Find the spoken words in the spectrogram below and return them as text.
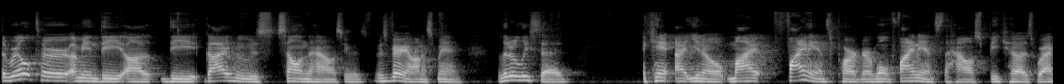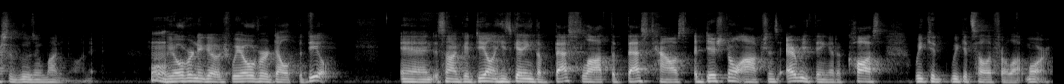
The realtor, I mean, the uh, the guy who's selling the house, he was, he was a very honest man. Literally said, I can't, I, you know, my finance partner won't finance the house because we're actually losing money on it. We over negotiated, we over dealt the deal. And it's not a good deal. And he's getting the best lot, the best house, additional options, everything at a cost. We could we could sell it for a lot more.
